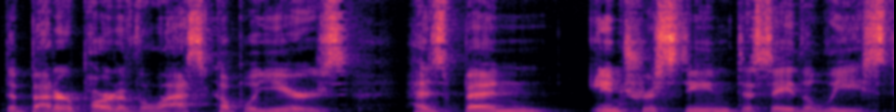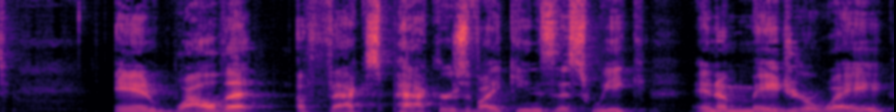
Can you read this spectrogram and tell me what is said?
the better part of the last couple years, has been interesting to say the least. And while that affects Packers Vikings this week in a major way,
